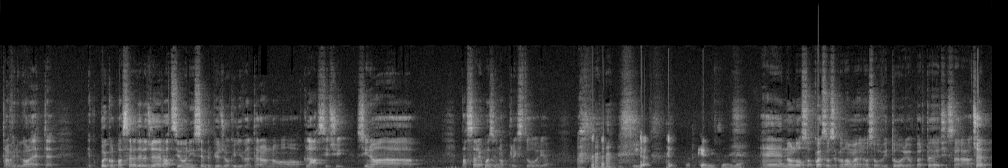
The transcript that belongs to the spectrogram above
tra virgolette. E poi col passare delle generazioni sempre più giochi diventeranno classici, sino a passare quasi una preistoria. sì. Porca miseria. Eh, non lo so, questo secondo me, non so, Vittorio, per te ci sarà... Cioè,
